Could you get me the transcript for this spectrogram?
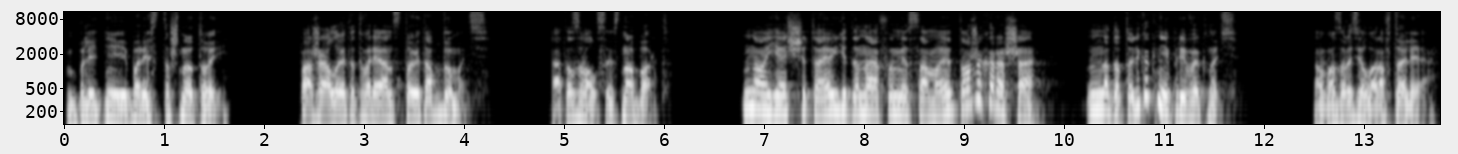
бледнее и борясь тошнотой. «Пожалуй, этот вариант стоит обдумать», — отозвался Снобард. «Но я считаю, еда на Афуми-самы тоже хороша. Надо только к ней привыкнуть», — возразила Рафталия.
